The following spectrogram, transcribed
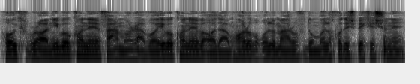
حکمرانی بکنه فرمان روایی بکنه و آدمها رو به قول معروف دنبال خودش بکشونه.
